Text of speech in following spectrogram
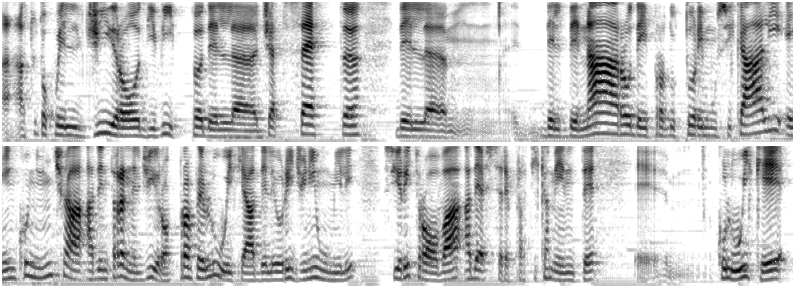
a tutto quel giro di VIP del jet set, del, mm, del, denaro, dei produttori musicali e incomincia ad entrare nel giro. Proprio lui, che ha delle origini umili, si ritrova ad essere praticamente eh, colui che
